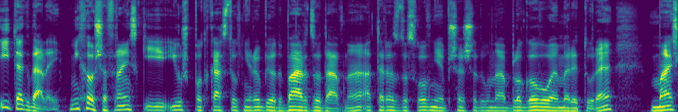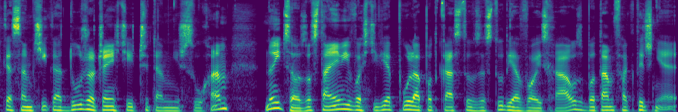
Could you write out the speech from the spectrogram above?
i tak dalej. Michał Szafrański już podcastów nie robi od bardzo dawna, a teraz dosłownie przeszedł na blogową emeryturę. Maćka Samcika dużo częściej czytam niż słucham. No i co, zostaje mi właściwie pula podcastów ze studia Voice House, bo tam faktycznie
